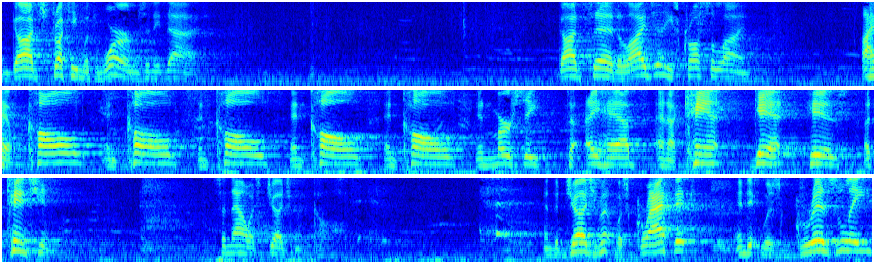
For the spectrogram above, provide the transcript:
And God struck him with worms, and he died. God said, Elijah, he's crossed the line. I have called and called and called and called and called in mercy to Ahab, and I can't get his attention. So now it's judgment call. And the judgment was graphic, and it was grisly,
